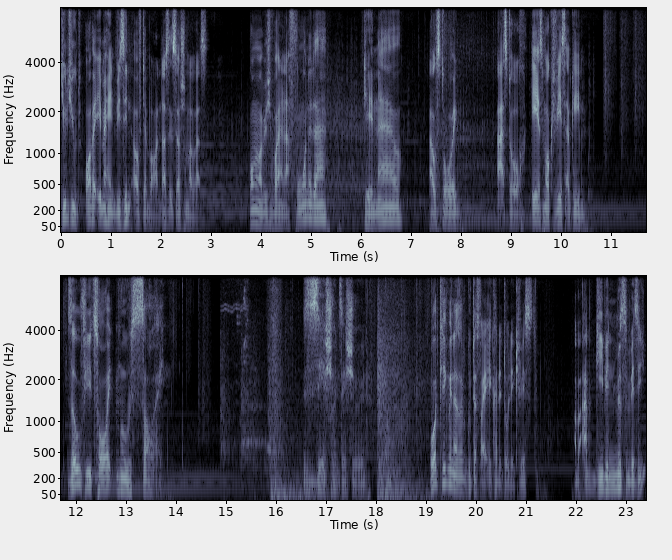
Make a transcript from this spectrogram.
Gut, gut, aber immerhin, wir sind auf der Bahn. Das ist ja schon mal was. Kommen wir mal ein bisschen weiter nach vorne da. Genau. Ausdrücken. Hast doch. Erstmal Quiz abgeben. So viel Zeit muss sein. Sehr schön, sehr schön. Rot kriegen wir also. Gut, das war ja eh keine dolle Quest. Aber abgeben müssen wir sie.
